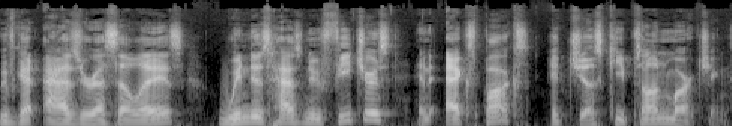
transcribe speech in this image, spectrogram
We've got Azure SLAs, Windows has new features, and Xbox, it just keeps on marching.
